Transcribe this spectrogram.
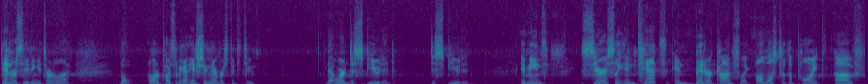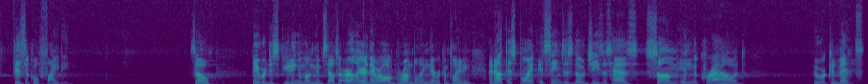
then receiving eternal life. But I want to point something out interesting there in verse 52. That word disputed, disputed. It means seriously intense and bitter conflict, almost to the point of physical fighting. So they were disputing among themselves. So earlier they were all grumbling, they were complaining. And now at this point, it seems as though Jesus has some in the crowd who are convinced,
